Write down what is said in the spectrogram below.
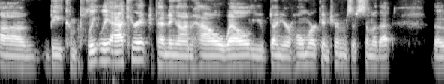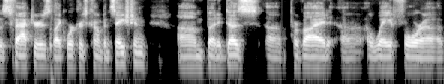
um, be completely accurate depending on how well you've done your homework in terms of some of that those factors like workers' compensation. Um, but it does uh, provide uh, a way for a,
